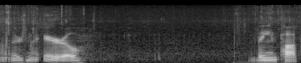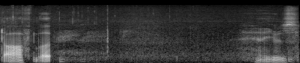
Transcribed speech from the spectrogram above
Uh, there's my arrow vein popped off, but yeah, he was,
